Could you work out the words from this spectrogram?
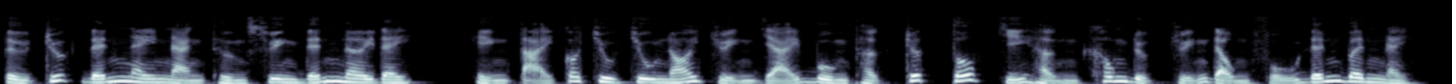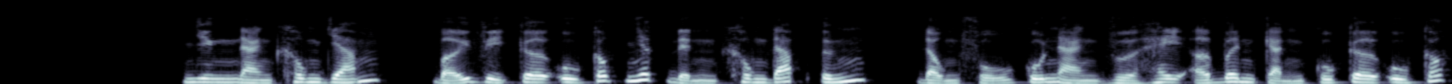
từ trước đến nay nàng thường xuyên đến nơi đây, hiện tại có Chu Chu nói chuyện giải buồn thật rất tốt chỉ hận không được chuyển động phủ đến bên này. Nhưng nàng không dám, bởi vì cơ u cốc nhất định không đáp ứng, động phủ của nàng vừa hay ở bên cạnh của cơ u cốc.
